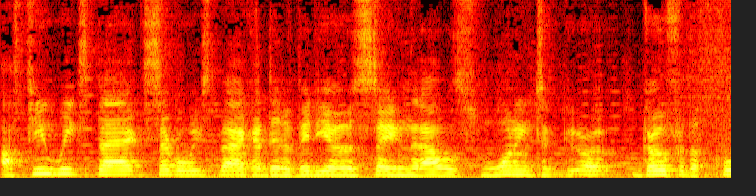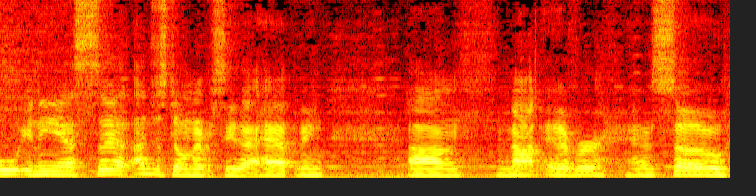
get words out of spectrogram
a few weeks back, several weeks back, I did a video stating that I was wanting to go, go for the full NES set. I just don't ever see that happening. Um, not ever. And so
